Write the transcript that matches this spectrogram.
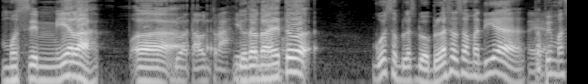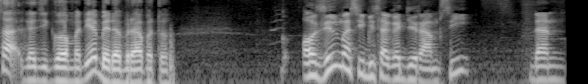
musim iyalah eh, Dua tahun terakhir. dua tahun terakhir tuh. tuh gue 11 12 lah sama dia Iya. tapi masa gaji gue sama dia beda berapa tuh Ozil masih bisa gaji Ramsey dan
